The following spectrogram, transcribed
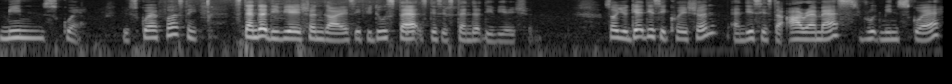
mean square. You square first thing. Standard deviation, guys. If you do stats, this is standard deviation. So you get this equation, and this is the RMS, root mean square.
